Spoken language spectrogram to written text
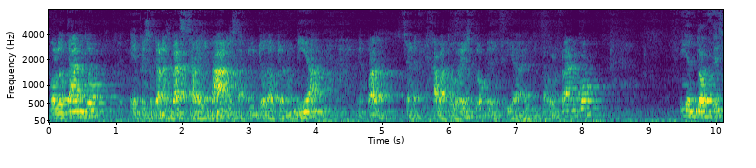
Por lo tanto, eh, presentó unas bases a la llamada, el Estatuto de Autonomía, en el cual se reflejaba todo esto que decía el dictador Franco, y entonces,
